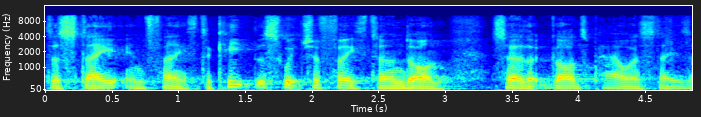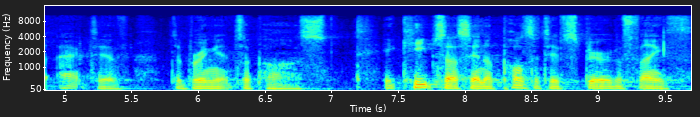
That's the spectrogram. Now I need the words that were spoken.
to stay in faith, to keep the switch of faith turned on so that God's power stays active to bring it to pass. It keeps us in a positive spirit of faith.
